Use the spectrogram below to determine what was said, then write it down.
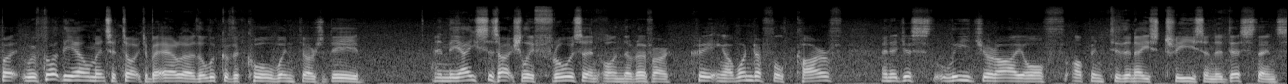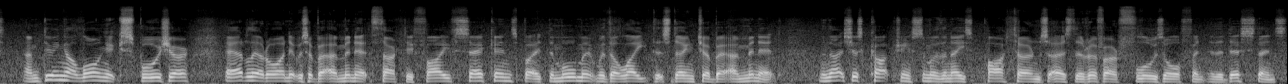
But we've got the elements I talked about earlier, the look of the cold winter's day and the ice is actually frozen on the river creating a wonderful curve and it just leads your eye off up into the nice trees in the distance. I'm doing a long exposure. Earlier on it was about a minute 35 seconds but at the moment with the light it's down to about a minute and that's just capturing some of the nice patterns as the river flows off into the distance.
